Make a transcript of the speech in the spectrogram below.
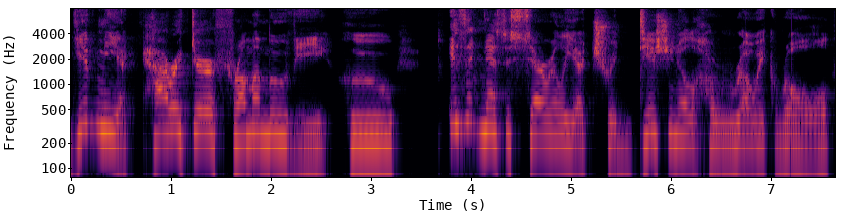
give me a character from a movie who isn't necessarily a traditional heroic role,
